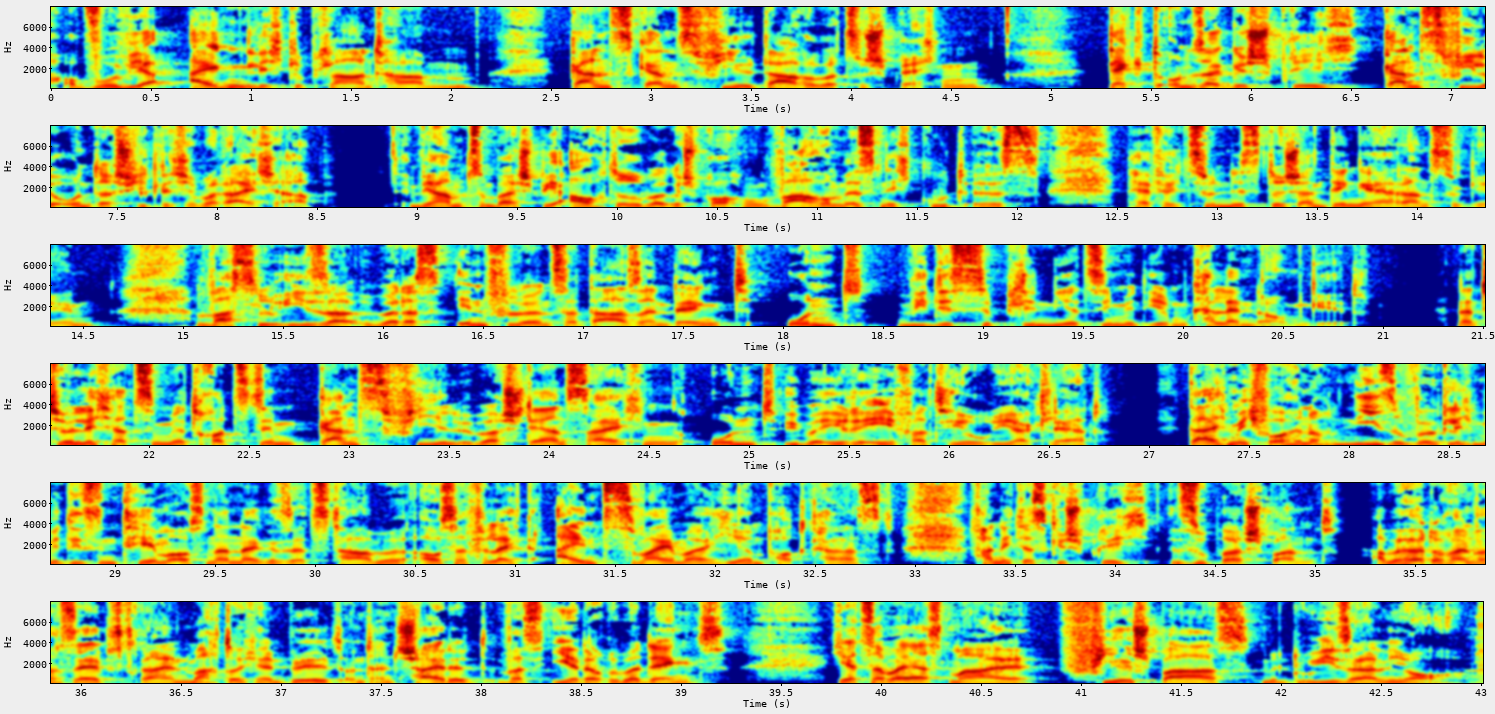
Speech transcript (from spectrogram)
Obwohl wir eigentlich geplant haben, ganz, ganz viel darüber zu sprechen, deckt unser Gespräch ganz viele unterschiedliche Bereiche ab. Wir haben zum Beispiel auch darüber gesprochen, warum es nicht gut ist, perfektionistisch an Dinge heranzugehen, was Luisa über das Influencer-Dasein denkt und wie diszipliniert sie mit ihrem Kalender umgeht. Natürlich hat sie mir trotzdem ganz viel über Sternzeichen und über ihre Eva-Theorie erklärt. Da ich mich vorher noch nie so wirklich mit diesen Themen auseinandergesetzt habe, außer vielleicht ein, zweimal hier im Podcast, fand ich das Gespräch super spannend. Aber hört doch einfach selbst rein, macht euch ein Bild und entscheidet, was ihr darüber denkt. Jetzt aber erstmal viel Spaß mit Luisa Lyon.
